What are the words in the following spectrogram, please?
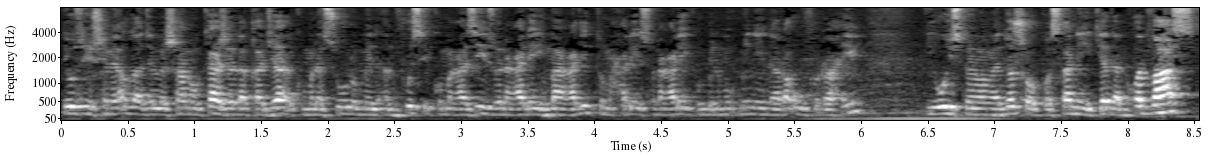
gdje uzvišeni Allah alaihi wa kaže, laka ja'akum rasulu min anfusikum azizun alaihi ma adittum harisun alaikum bil mu'minina raufur rahim, i uistinu vam je došao poslanik jedan od vas,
